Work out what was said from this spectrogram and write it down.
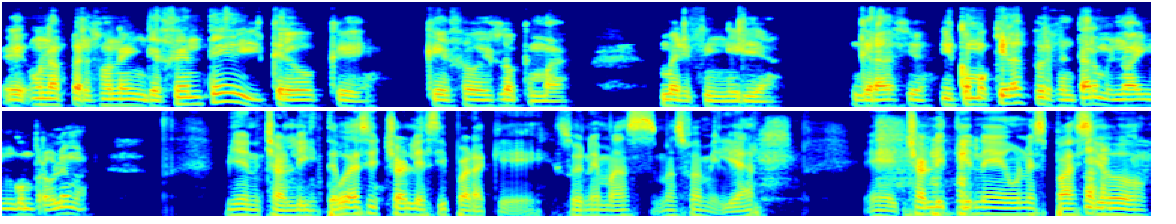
eh, una persona indecente y creo que, eso es lo que más me definiría. Gracias. Y como quieras presentarme, no hay ningún problema. Bien, Charlie. Te voy a decir Charlie así para que suene más, más familiar. Eh, Charlie tiene un espacio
